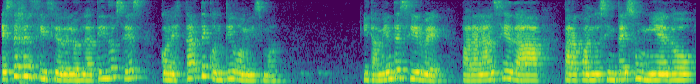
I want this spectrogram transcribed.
Este ejercicio de los latidos es conectarte contigo misma. Y también te sirve para la ansiedad, para cuando sintáis un miedo,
